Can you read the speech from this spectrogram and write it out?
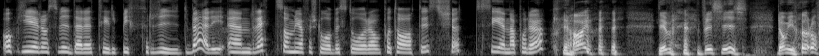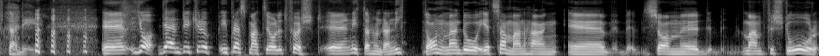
och ger oss vidare till Biff Rydberg. En rätt som jag förstår består av potatis, kött, senap och lök. Ja, det, precis, de gör ofta det. eh, ja, den dyker upp i pressmaterialet först eh, 1919 men då i ett sammanhang eh, som eh, man förstår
